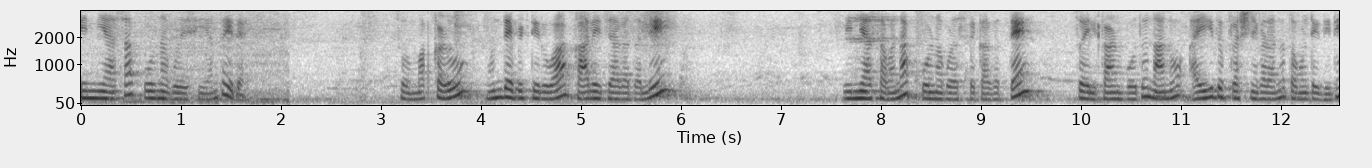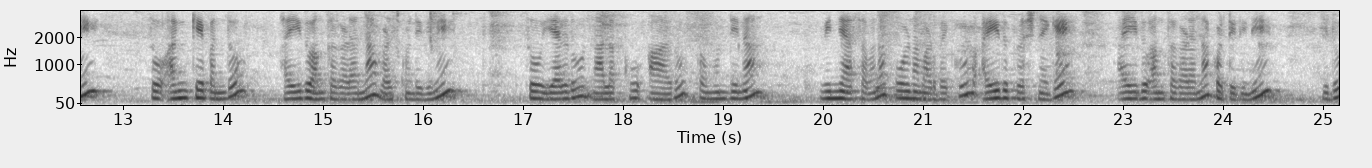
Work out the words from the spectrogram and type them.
ವಿನ್ಯಾಸ ಪೂರ್ಣಗೊಳಿಸಿ ಅಂತ ಇದೆ. ಸೊ ಮಕ್ಕಳು ಮುಂದೆ ಬಿಟ್ಟಿರುವ ಖಾಲಿ ಜಾಗದಲ್ಲಿ ವಿನ್ಯಾಸವನ್ನು ಪೂರ್ಣಗೊಳಿಸಬೇಕಾಗುತ್ತೆ. ಸೊ ಇಲ್ಲಿ ಕಾಣ್ಬೋದು ನಾನು ಐದು ಪ್ರಶ್ನೆಗಳನ್ನು ತೊಗೊಂಡಿದ್ದೀನಿ. ಸೊ ಅಂಕೆ ಬಂದು ಐದು ಅಂಕಗಳನ್ನು ಬಳಸ್ಕೊಂಡಿದ್ದೀನಿ. ಸೊ ಎರಡು, ನಾಲ್ಕು, ಆರು. ಸೊ ಮುಂದಿನ ವಿನ್ಯಾಸವನ್ನು ಪೂರ್ಣ ಮಾಡಬೇಕು. ಐದು ಪ್ರಶ್ನೆಗೆ ಐದು ಅಂಕಗಳನ್ನು ಕೊಟ್ಟಿದ್ದೀನಿ. ಇದು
